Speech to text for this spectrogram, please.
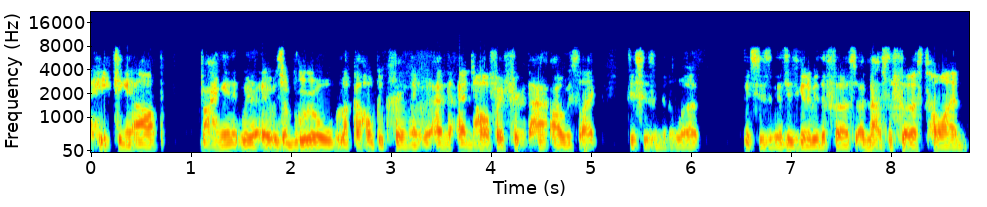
heating it up, banging it. It was a real like a whole big thing, and and halfway through that, I was like, this isn't going to work. This is this is going to be the first, and that's the first time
